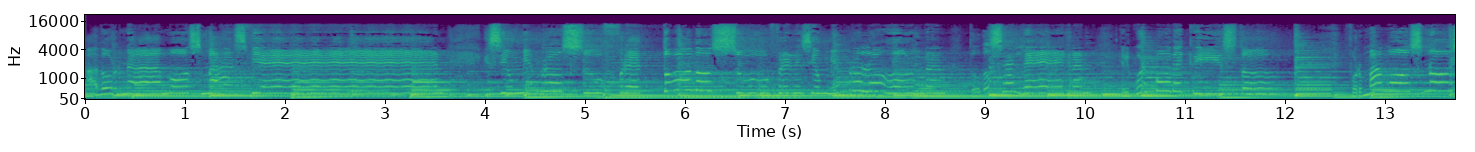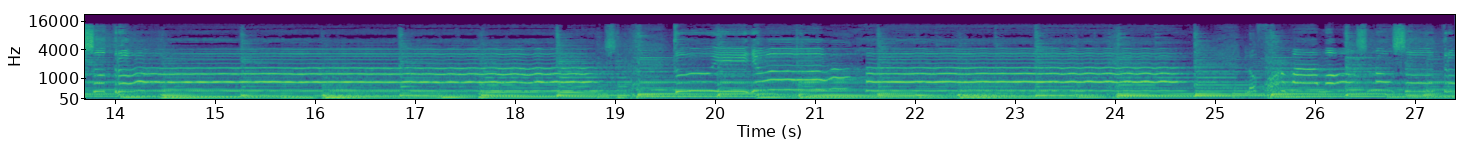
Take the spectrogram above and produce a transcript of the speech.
adornamos más bien. Y si un miembro sufre, todos sufren. Y si un miembro lo honran, todos se alegran. El cuerpo de Cristo formamos nosotros. Tú y yo lo formamos nosotros.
